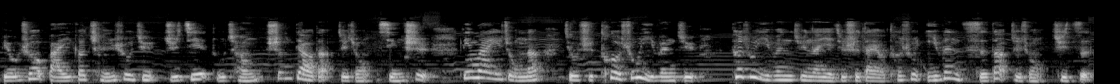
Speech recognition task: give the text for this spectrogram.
比如说把一个陈述句直接读成声调的这种形式。另外一种呢，就是特殊疑问句。特殊疑问句呢，也就是带有特殊疑问词的这种句子。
